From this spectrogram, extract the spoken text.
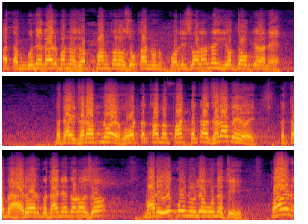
આ તમે ગુનેગાર બનો છો, અપમાન કરો છો કાનૂન. પોલીસવાળો નહીં, યોદ્ધો કહેવાય ને. બધાય ખરાબ ન હોય, સો ટકામાં પાંચ ટકા ખરાબ હોય. પણ તમે હારો હાર બધાને ગણો છો? મારે એ કોઈનું લેવું નથી. પણ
